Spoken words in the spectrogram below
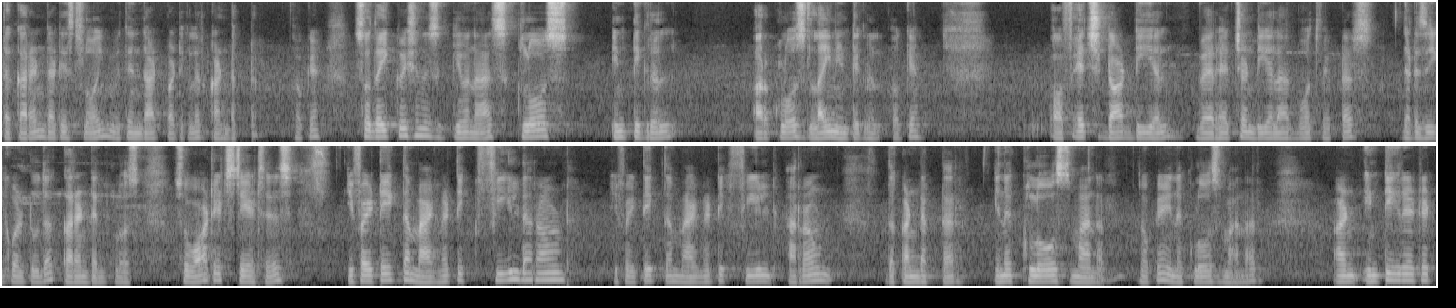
the current that is flowing within that particular conductor. Okay. So, the equation is given as closed integral or closed line integral. Okay of h dot dl where h and dl are both vectors that is equal to the current enclosed so what it states is if i take the magnetic field around if i take the magnetic field around the conductor in a closed manner okay in a closed manner and integrate it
